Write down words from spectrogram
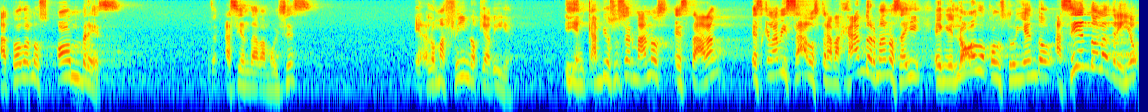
a todos los hombres. Así andaba Moisés. Era lo más fino que había. Y en cambio sus hermanos estaban esclavizados, trabajando hermanos ahí en el lodo, construyendo, haciendo ladrillo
